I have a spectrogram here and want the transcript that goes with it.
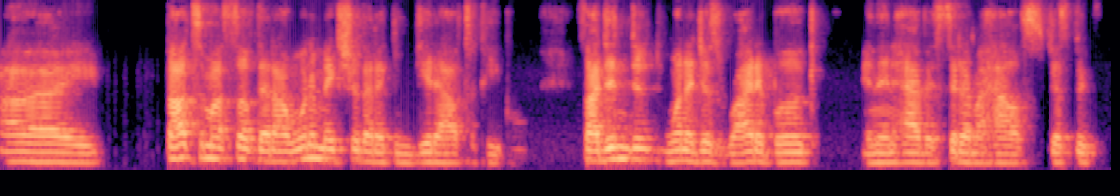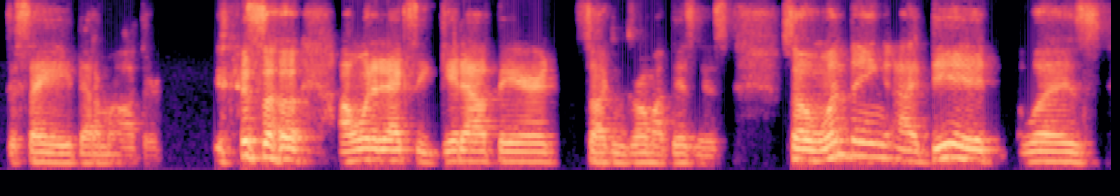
I thought to myself that I want to make sure that I can get out to people. So I didn't want to just write a book and then have it sit at my house just to, to say that I'm an author. so I wanted to actually get out there so I can grow my business. So one thing I did was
